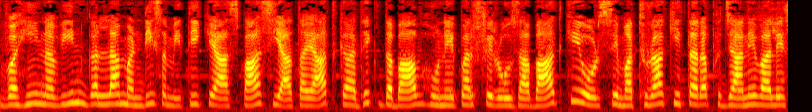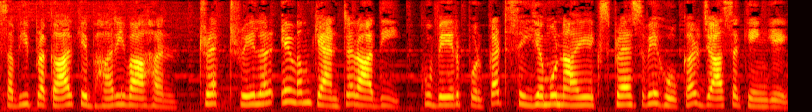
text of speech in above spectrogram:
वहीं नवीन गल्ला मंडी समिति के आसपास यातायात का अधिक दबाव होने पर फिरोजाबाद की ओर से मथुरा की तरफ़ जाने वाले सभी प्रकार के भारी वाहन, ट्रैक ट्रेलर एवं कैंटर आदि, कुबेरपुर कट से यमुना एक्सप्रेस वे होकर जा सकेंगे।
